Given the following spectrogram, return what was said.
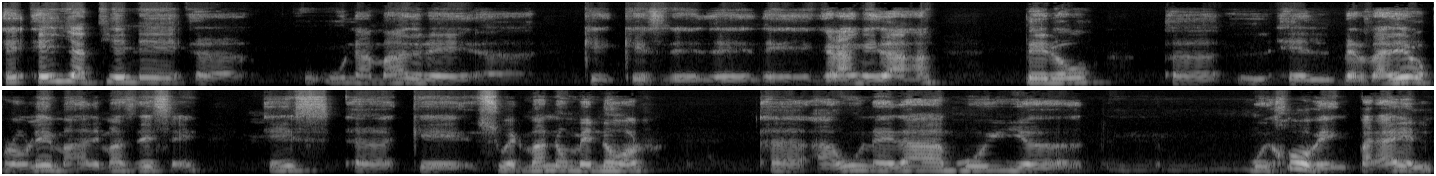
E, ella tiene uh, una madre uh, que, es de, gran edad, pero uh, el verdadero problema, además de ese, es que su hermano menor, a una edad muy, muy joven para él,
